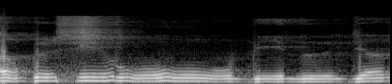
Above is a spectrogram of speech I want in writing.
وأبشروا بالجنة.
